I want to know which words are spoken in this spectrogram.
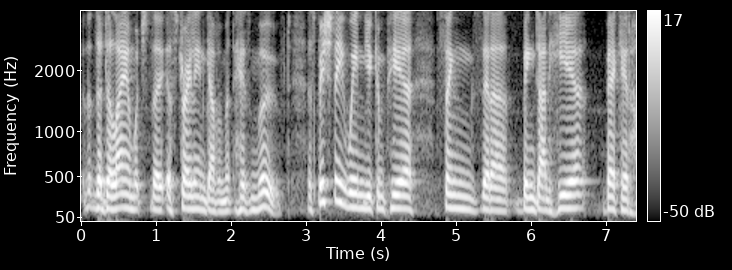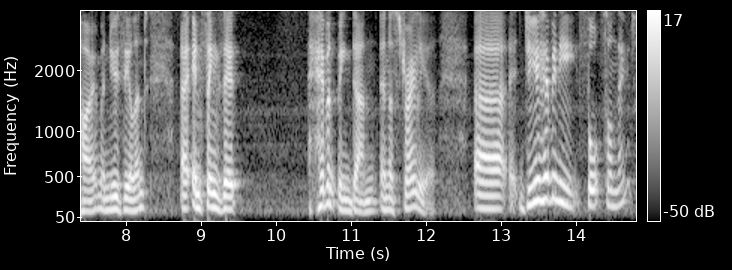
the delay in which the Australian government has moved, especially when you compare things that are being done here back at home in New Zealand uh, and things that haven't been done in Australia. Uh, do you have any thoughts on that?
